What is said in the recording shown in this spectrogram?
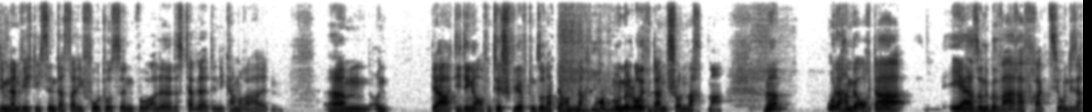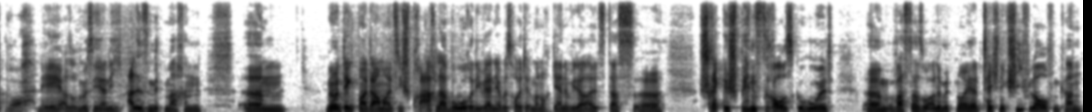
Dem dann wichtig sind, dass da die Fotos sind, wo alle das Tablet in die Kamera halten. Ähm, und ja, die Dinge auf den Tisch wirft und so nach der, Hoffnung, läuft dann schon, macht mal. Ne? Oder haben wir auch da eher so eine Bewahrerfraktion, die sagt, boah, nee, also wir müssen ja nicht alles mitmachen. Ähm, ne, denk mal damals, die Sprachlabore, die werden ja bis heute immer noch gerne wieder als das äh, Schreckgespenst rausgeholt, ähm, was da so alle mit neuer Technik schieflaufen kann.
